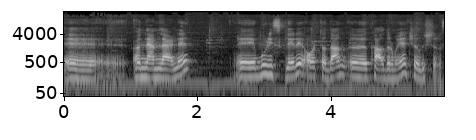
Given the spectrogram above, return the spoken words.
e, önlemlerle e, bu riskleri ortadan e, kaldırmaya çalışırız.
